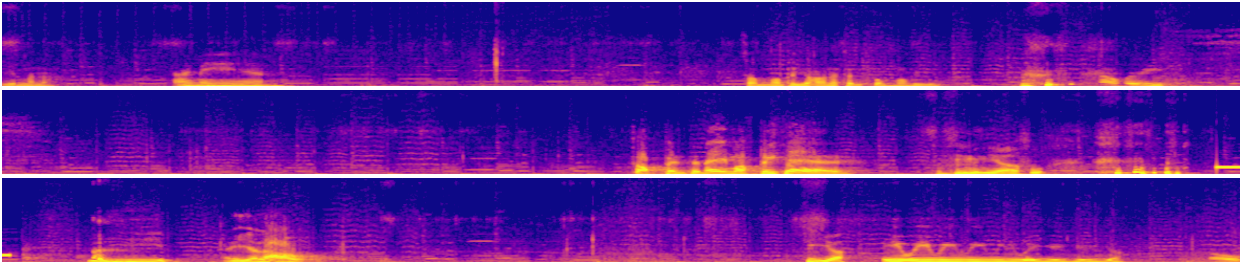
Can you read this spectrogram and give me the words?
Gimana? I'm in. Some mobil yang ada telefon mobil vill. No worries. In the name of Peter! Min jafu. Ej, jalaw! Fija. Ejju, ejju, ejju, ejju, ejju, ejju, ejju. No.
